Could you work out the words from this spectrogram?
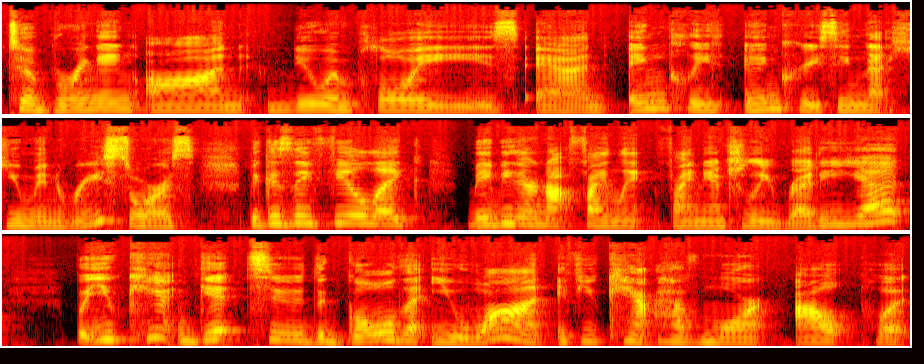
to bringing on new employees and increase, increasing that human resource because they feel like maybe they're not fin- financially ready yet. But you can't get to the goal that you want if you can't have more output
